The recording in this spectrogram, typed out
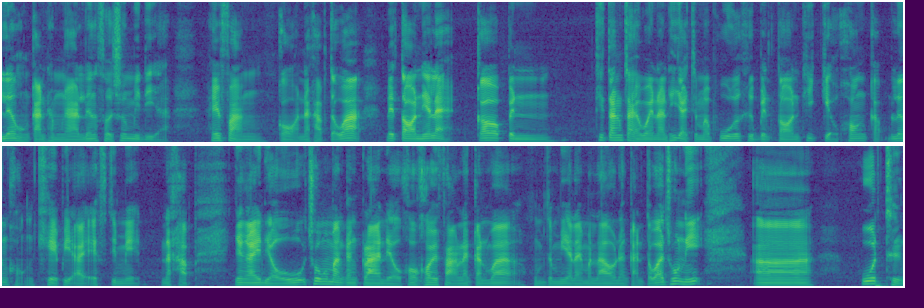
เรื่องของการทำงานเรื่องโซเชียลมีเดียให้ฟังก่อนนะครับ แต่ว่าในตอนนี้แหละก็เป็น ที่ตั้งใจไว้นั้นที่อยากจะมาพูดก็คือเป็นตอนที่เกี่ยวข้องกับเรื่องของ KPI estimate นะครับ ยังไงเดี๋ยวช่วงประมาณกลางๆ เดี๋ยวค่อยๆฟังแล้วกันว่า ผมจะมีอะไรมาเล่านะกัน แต่ว่าช่วงนี้พูดถึง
